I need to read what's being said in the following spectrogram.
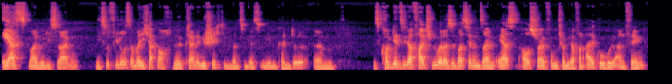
erstmal, würde ich sagen, nicht so viel los. Aber ich habe noch eine kleine Geschichte, die man zum Besten geben könnte. Ähm, es kommt jetzt wieder falsch rüber, dass Sebastian in seinem ersten Ausschweifung schon wieder von Alkohol anfängt.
